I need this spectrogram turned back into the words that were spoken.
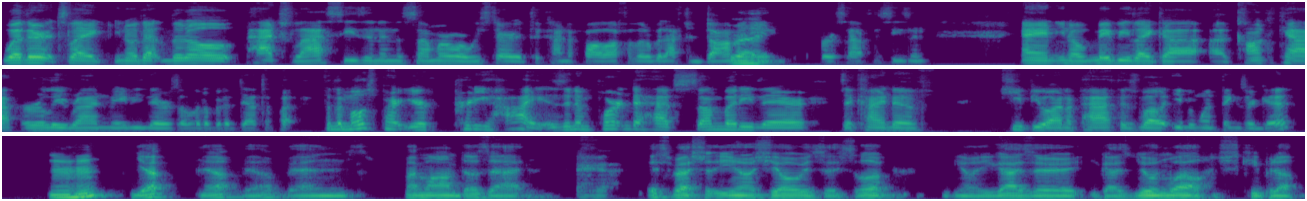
whether it's like you know that little patch last season in the summer where we started to kind of fall off a little bit after dominating first half of the season and you know maybe like a, a concacaf early run maybe there's a little bit of delta but for the most part you're pretty high is it important to have somebody there to kind of keep you on a path as well even when things are good Mm-hmm. Yep. Yep. Yep. And my mom does that. Yeah. Especially, you know, she always says, look, you know, you guys are, you guys are doing well. Just keep it up.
